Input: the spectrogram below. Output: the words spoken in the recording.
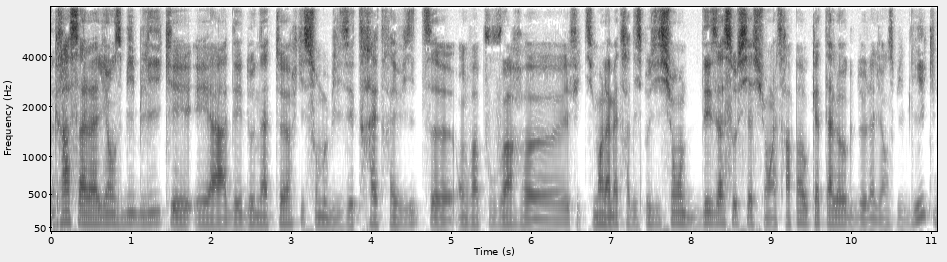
grâce à l'alliance biblique et, et, à des donateurs qui sont mobilisés très très vite, euh, on va pouvoir euh, effectivement la mettre à disposition des associations. Elle sera pas au catalogue de l'alliance biblique,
